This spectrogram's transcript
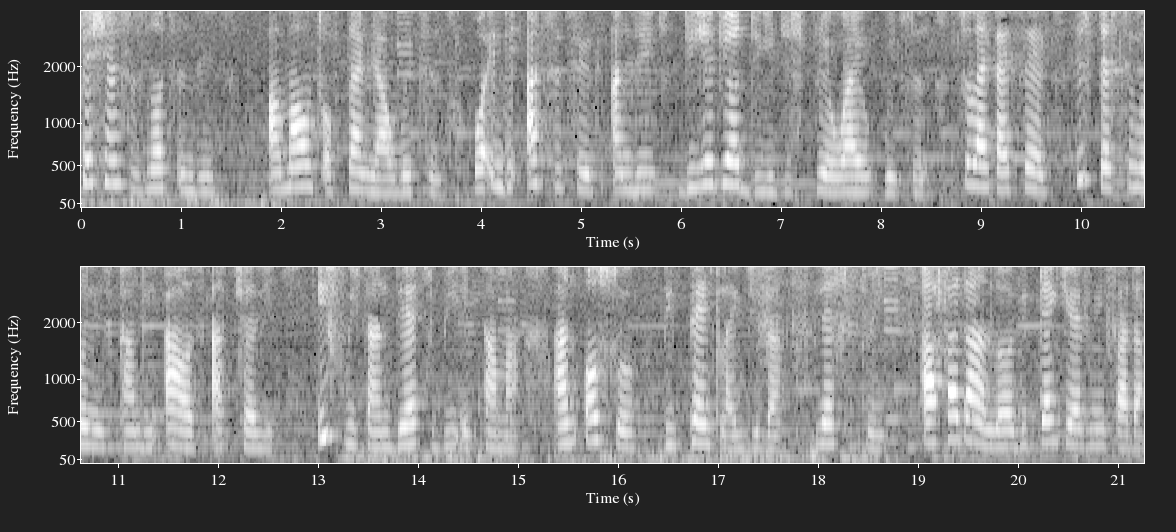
Patience is not in the amount of time you are waiting, but in the attitude and the behavior that you display while waiting. So, like I said, these testimonies can be ours actually if we can dare to be a Tamar and also be pent like Judah. Let's pray. Our Father and Lord, we thank you, Heavenly Father,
